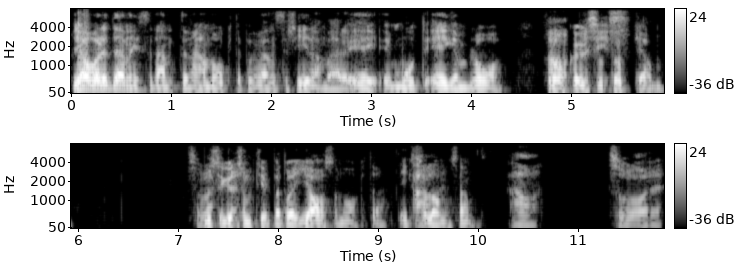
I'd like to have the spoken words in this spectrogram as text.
Ja, var det den incidenten när han åkte på vänstersidan där mot egen blå för att ja, åka precis. ut med pucken? Så det såg det. ut som typ att det var jag som åkte. Det gick så långsamt. Ja, så var det.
